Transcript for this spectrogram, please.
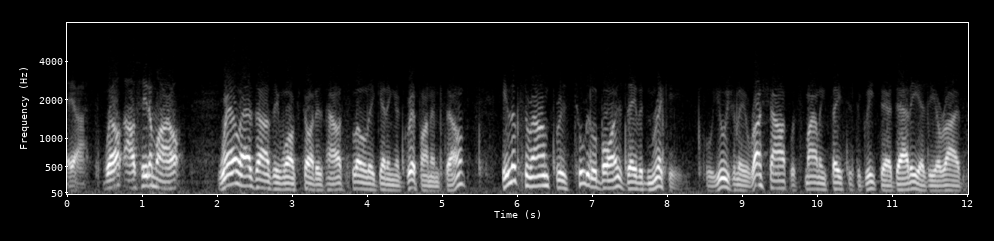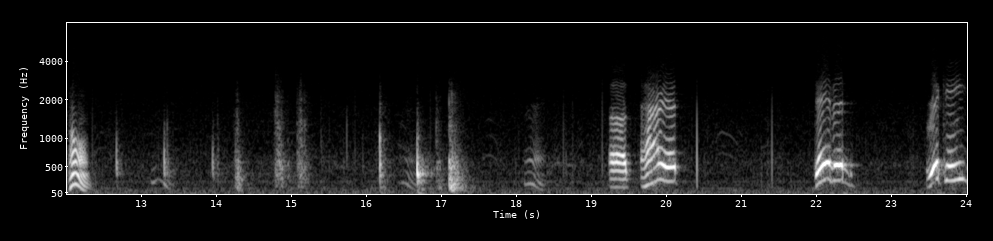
Yeah. Well, I'll see you tomorrow. Well, as Ozzie walks toward his house, slowly getting a grip on himself, he looks around for his two little boys, David and Ricky, who usually rush out with smiling faces to greet their daddy as he arrives home. Uh, Harriet. David. Ricky.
